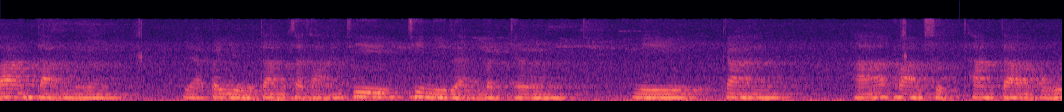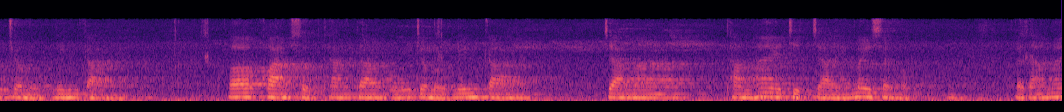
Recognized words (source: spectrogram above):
บ้านตามเมือง อย่าไปอยู่ตามสถานที่ที่มีแหล่งบันเทิง มีการ หาความสุขทางตาหูจมูกลิ้นกาย เพราะความสุขทางตาหูจมูกลิ้นกาย จะมาทำให้จิตใจไม่สงบจะทำให้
